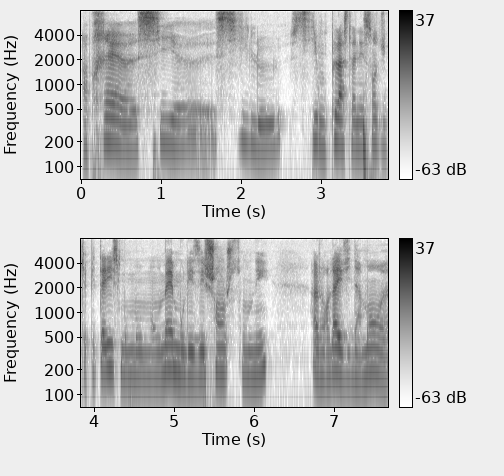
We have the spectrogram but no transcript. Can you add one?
Après, euh, euh, si on place la naissance du capitalisme au moment même où les échanges sont nés, alors là, évidemment, euh,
